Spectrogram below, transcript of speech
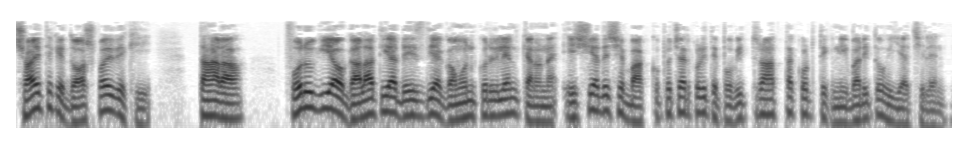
ছয় থেকে দশ পদে দেখি তাহারা ফরুগিয়া ও গালাতিয়া দেশ দিয়া গমন করিলেন, কেননা এশিয়া দেশে বাক্য প্রচার করিতে পবিত্র আত্মা কর্তৃক নিবারিত হইয়াছিলেন।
